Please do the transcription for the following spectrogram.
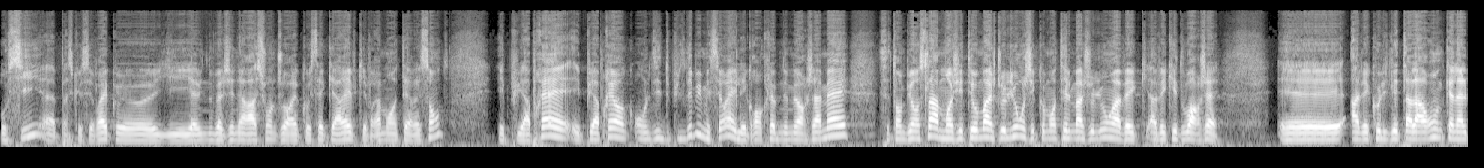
aussi, euh, parce que c'est vrai qu'il y a une nouvelle génération de joueurs écossais qui arrive qui est vraiment intéressante. Et puis après, on, le dit depuis le début, mais c'est vrai, les grands clubs ne meurent jamais. Cette ambiance-là, moi j'étais au match de Lyon, j'ai commenté le match de Lyon avec, avec Edouard Jay. Avec Olivier Talaron de Canal+,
